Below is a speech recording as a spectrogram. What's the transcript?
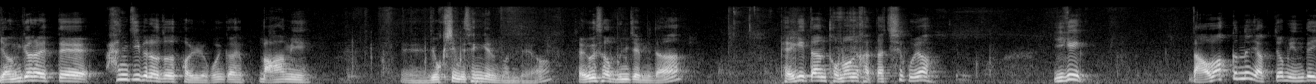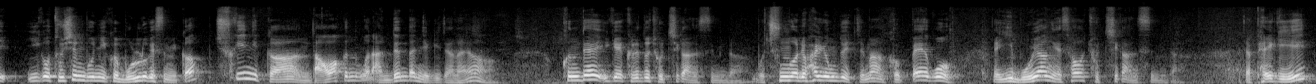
연결할 때 한 집이라도 벌려고 그러니까 마음이 예, 욕심이 생기는 건데요. 자, 여기서 문제입니다. 백이 일단 도망을 갖다 치고요. 이게 나와 끊는 약점이 있는데 이거 두신 분이 그걸 모르겠습니까? 축이니까 나와 끊는 건 안 된다는 얘기잖아요. 근데 이게 그래도 좋지가 않습니다. 뭐 충머리 활용도 있지만 그거 빼고 이 모양에서 좋지가 않습니다. 자, 백이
